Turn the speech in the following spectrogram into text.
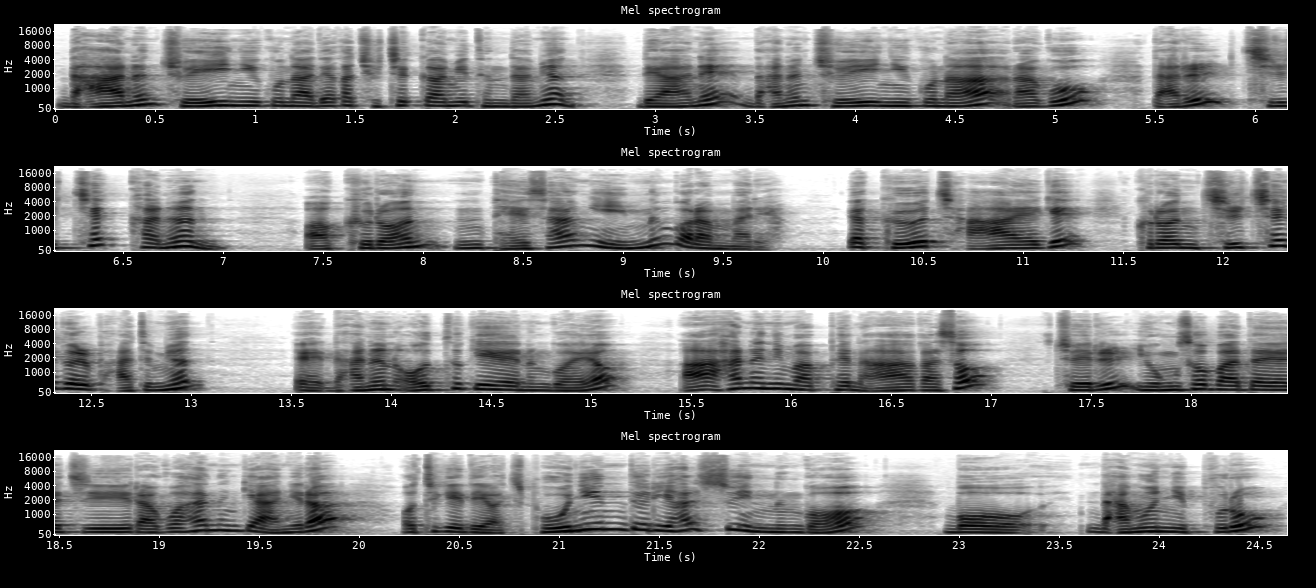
나는 죄인이구나. 내가 죄책감이 든다면 내 안에 나는 죄인이구나. 라고 나를 질책하는 어, 그런 음, 대상이 있는 거란 말이야. 그러니까 그 자에게 그런 질책을 받으면 나는 어떻게 하는 거예요? 아, 하느님 앞에 나아가서 죄를 용서받아야지라고 하는 게 아니라 어떻게 돼요? 본인들이 할 수 있는 거, 뭐, 나뭇잎으로,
